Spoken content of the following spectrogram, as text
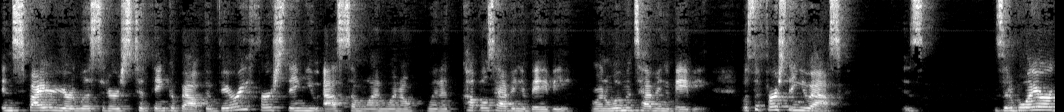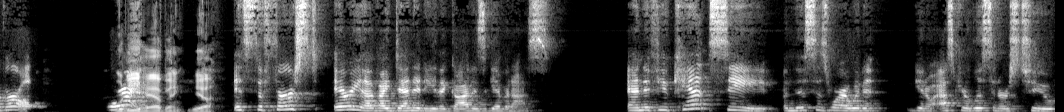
inspire your listeners to think about the very first thing you ask someone when a when a couple's having a baby or when a woman's having a baby what's the first thing you ask? Is is it a boy or a girl? What are you having? Yeah. It's the first area of identity that god has given us. And if you can't see and this is where i would you know ask your listeners to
